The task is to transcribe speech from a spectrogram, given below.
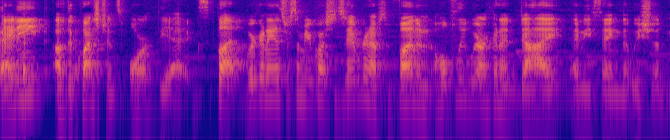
any of the questions or the eggs. But we're going to answer some of your questions today. We're going to have some fun, and hopefully, we aren't going to dye anything that we shouldn't.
